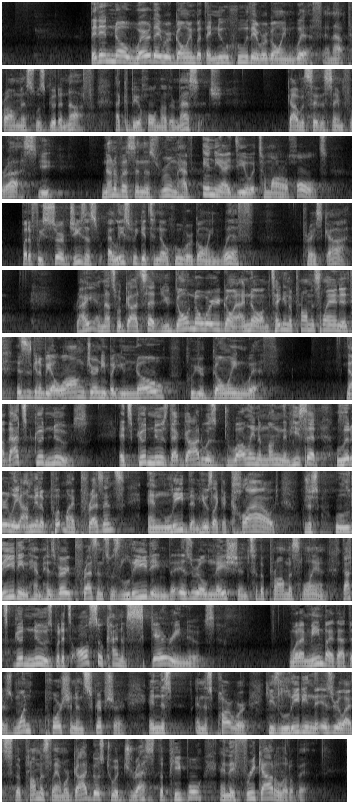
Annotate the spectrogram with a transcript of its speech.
They didn't know where they were going, but they knew who they were going with, and that promise was good enough. That could be a whole nother message. God would say the same for us. You, none of us in this room have any idea what tomorrow holds. But if we serve Jesus, at least we get to know who we're going with. Praise God. Right? And that's what God said. You don't know where you're going. I know, I'm taking the promised land. This is going to be a long journey, but you know who you're going with. Now, that's good news. It's good news that God was dwelling among them. He said, literally, I'm going to put my presence and lead them. He was like a cloud, just leading him. His very presence was leading the Israel nation to the promised land. That's good news, but it's also kind of scary news. What I mean by that, there's one portion in Scripture in this in this part where he's leading the Israelites to the promised land, where God goes to address the people and they freak out a little bit.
